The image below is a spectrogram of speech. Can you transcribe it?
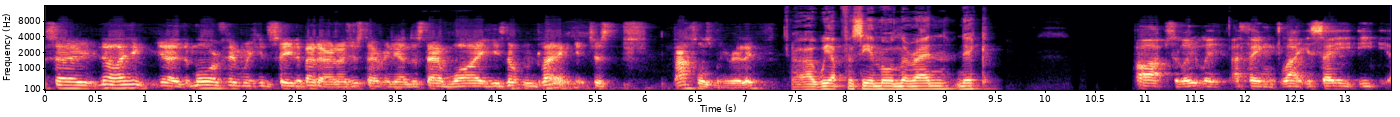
So no, I think you know the more of him we can see, the better. And I just don't really understand why he's not been playing. It just baffles me, really. Uh, are we up for seeing more Loren, Nick? Oh, absolutely. I think, like you say, he,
